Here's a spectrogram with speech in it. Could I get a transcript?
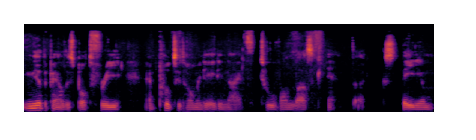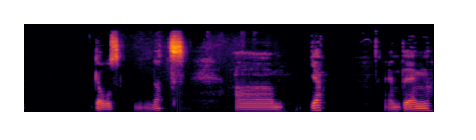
near the penalty spot free, and puts it home in the 89th, 2-1 Lask, and the stadium goes nuts. Um, yeah, and then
